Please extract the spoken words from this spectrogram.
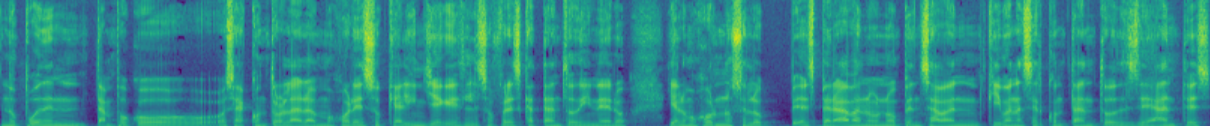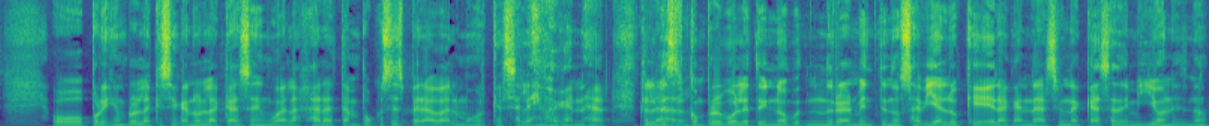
no pueden tampoco, o sea, controlar a lo mejor eso, que alguien llegue y les ofrezca tanto dinero y a lo mejor no se lo esperaban o no pensaban que iban a hacer con con tanto desde antes. O, por ejemplo, la que se ganó la casa en Guadalajara, tampoco se esperaba a lo mejor que se la iba a ganar. Tal vez compró el boleto y no realmente no sabía lo que era ganarse una casa de millones, ¿no?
